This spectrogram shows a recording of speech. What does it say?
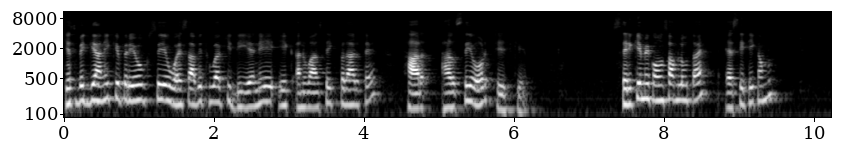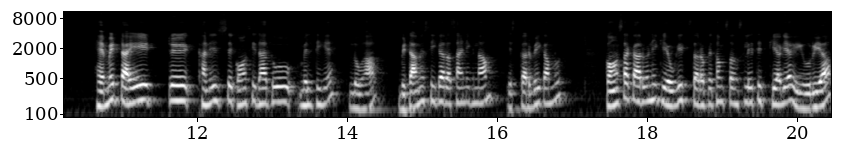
किस वैज्ञानिक के प्रयोग से वह साबित हुआ कि डीएनए एक अनुवांशिक पदार्थ है, हार हर्से और चेज के? सिरके में कौन सा अम्ल होता है? एसिटिक अम्ल। हेमेटाइट खनिज से कौन सी धातु मिलती है? लोहा। विटामिन सी का रासायनिक नाम स्कर्बिक अम्ल। कौन सा कार्बनिक यौगिक सर्वप्रथम संश्लेषित किया गया? यूरिया।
